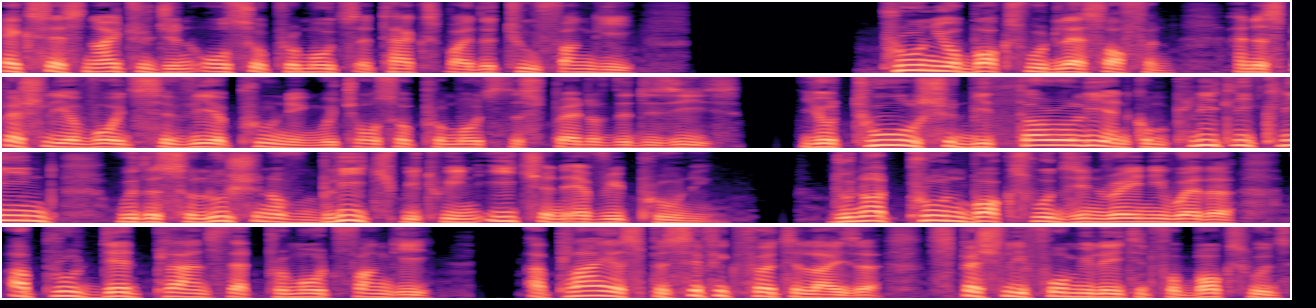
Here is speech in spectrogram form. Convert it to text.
Excess nitrogen also promotes attacks by the two fungi. Prune your boxwood less often, and especially avoid severe pruning, which also promotes the spread of the disease. Your tool should be thoroughly and completely cleaned with a solution of bleach between each and every pruning. Do not prune boxwoods in rainy weather. Uproot dead plants that promote fungi. Apply a specific fertilizer, specially formulated for boxwoods,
